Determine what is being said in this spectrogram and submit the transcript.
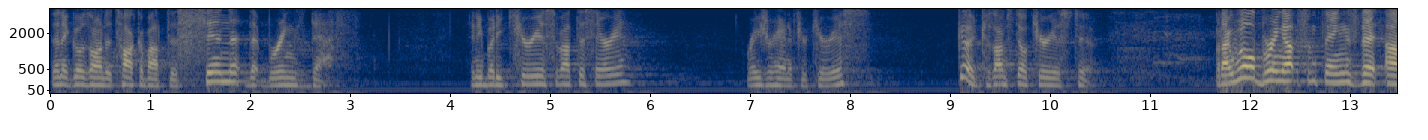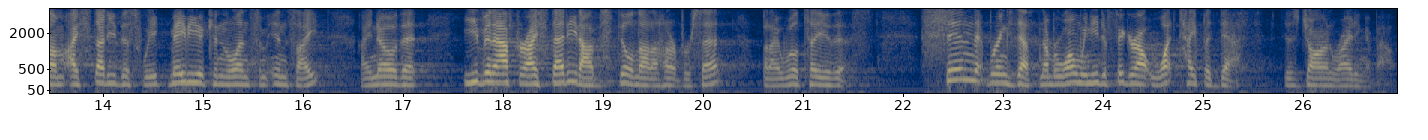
Then it goes on to talk about the sin that brings death. Anybody curious about this area? Raise your hand if you're curious. Good, because I'm still curious too. But I will bring up some things that um, I studied this week. Maybe it can lend some insight. I know that even after I studied, I'm still not 100%, but I will tell you this sin that brings death. Number one, we need to figure out what type of death is John writing about.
